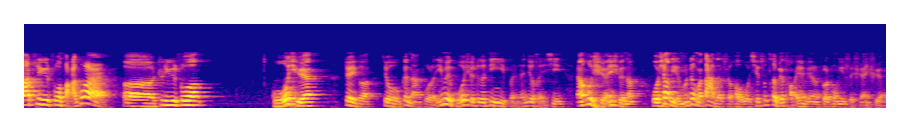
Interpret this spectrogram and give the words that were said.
那至于说拔罐儿，呃，至于说国学。这个就更难说了，因为国学这个定义本身就很新。然后玄学呢，我像你们这么大的时候，我其实特别讨厌别人说中医是玄学，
